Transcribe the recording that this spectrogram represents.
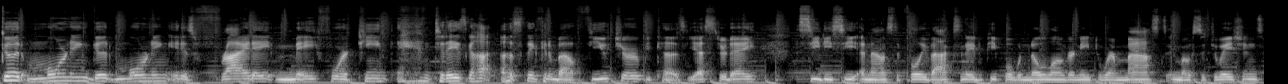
Good morning, good morning. It is Friday, May 14th, and today's got us thinking about future because yesterday the CDC announced that fully vaccinated people would no longer need to wear masks in most situations.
